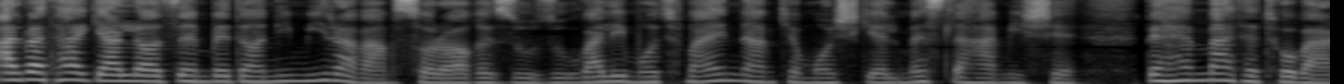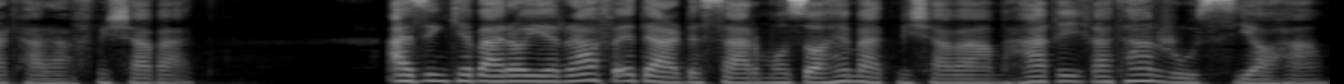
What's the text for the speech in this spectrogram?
البته اگر لازم بدانی می‌روم سراغ زوزو ولی مطمئنم که مشکل مثل همیشه به همت تو برطرف می شود. از اینکه برای رفع دردسر مزاحمت می شوم حقیقتا روسیاهم.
